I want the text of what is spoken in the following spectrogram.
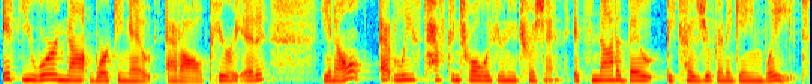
if you were not working out at all, period, you know, at least have control with your nutrition. It's not about because you're going to gain weight.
